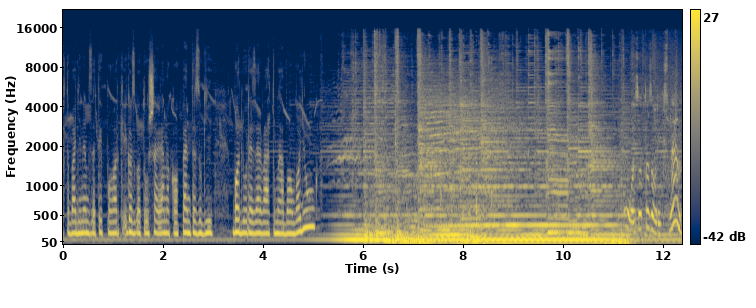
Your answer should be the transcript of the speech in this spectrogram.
Hortobágyi Nemzeti Park igazgatóságának a Pentezugi vadlórezervátumában vagyunk. Ó, az ott az Orix, nem?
